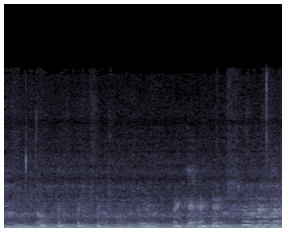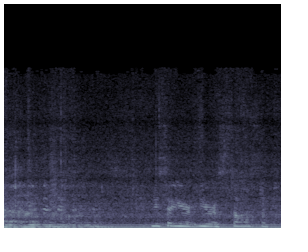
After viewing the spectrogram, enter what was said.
got adopted from my grandfather. Anyway, Okay. you so you're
